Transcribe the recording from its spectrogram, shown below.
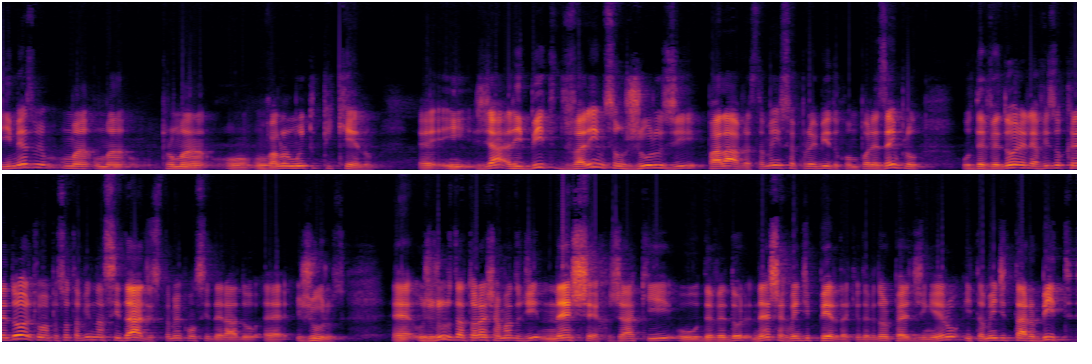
e mesmo uma, uma para uma, um valor muito pequeno. É, e já ribit dvarim são juros de palavras, também isso é proibido, como por exemplo, o devedor ele avisa o credor que uma pessoa está vindo na cidade, isso também é considerado é, juros. É, os juros da Torá é chamado de nesher, já que o devedor nesher vem de perda, que o devedor perde dinheiro, e também de tarbit,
